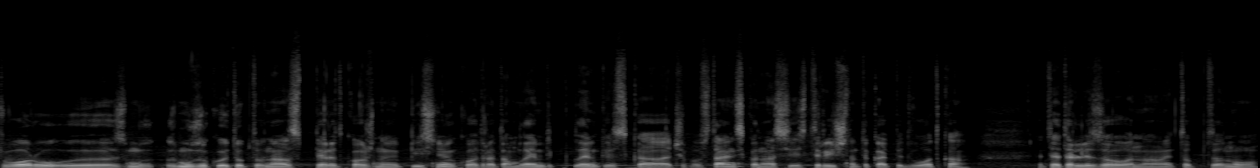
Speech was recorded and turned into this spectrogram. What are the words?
твору е, з музикою. Тобто, в нас перед кожною піснею, котра там Лемківська чи повстанська, у нас є історична така підводка театралізована. Тобто, ну.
